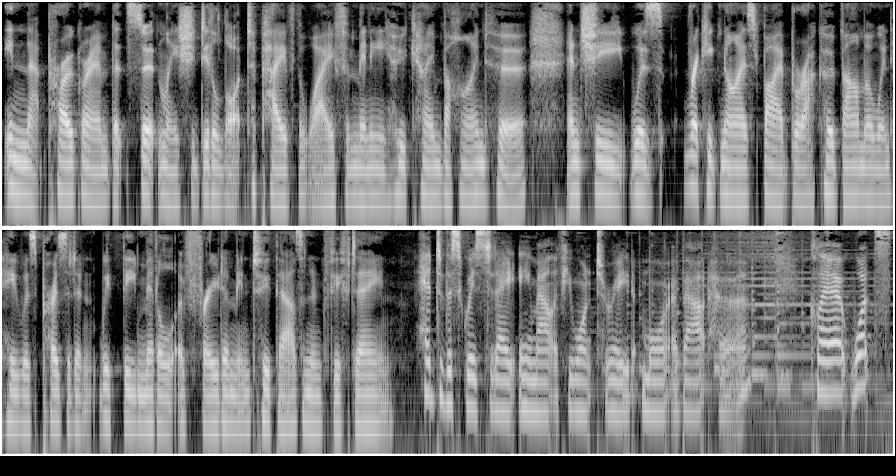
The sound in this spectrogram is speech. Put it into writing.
in that program, but certainly she did a lot to pave the way for many who came behind her. And she was recognised by Barack Obama when he was president with the Medal of Freedom in 2015. Head to the Squiz Today email if you want to read more about her. Claire, what's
